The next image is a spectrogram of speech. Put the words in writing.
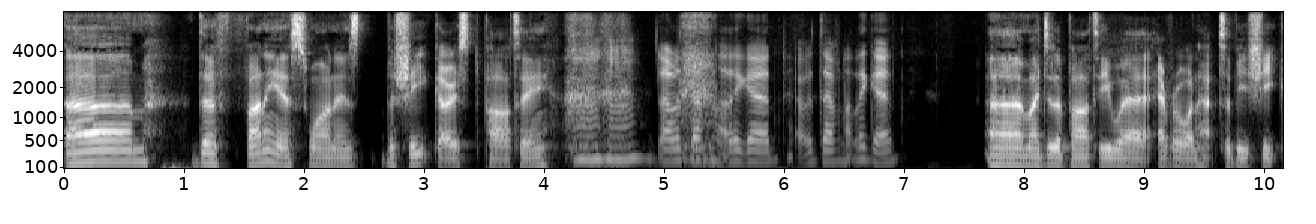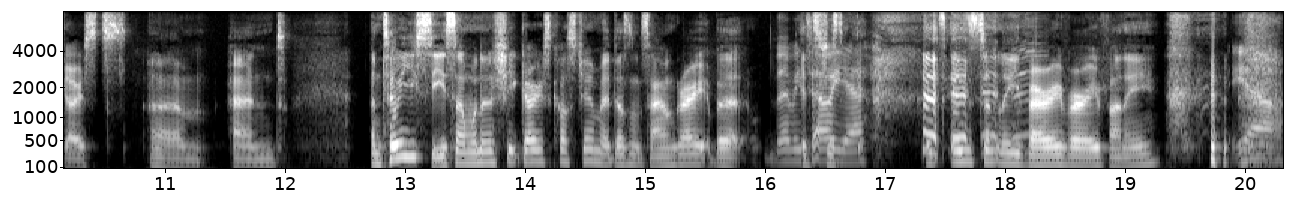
Um, the funniest one is the sheet ghost party. Mm-hmm. That was definitely good. That was definitely good. Um, I did a party where everyone had to be sheet ghosts. Um, and until you see someone in a sheet ghost costume, it doesn't sound great, but Let me It's tell just- you, it's instantly very, very funny. yeah.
